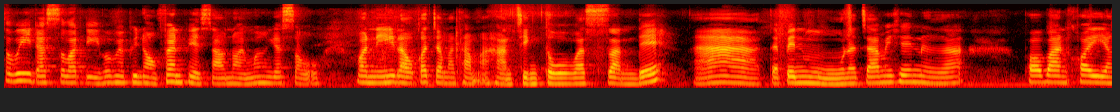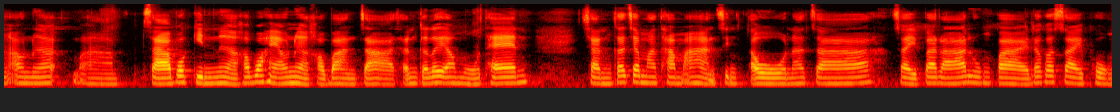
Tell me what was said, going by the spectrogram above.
สวีดัสสวัสดีพ่อแม่พี่น้องแฟนเพจสาวหน่อยเมืองยะโส วันนี้เราก็จะมาทำอาหารสิงโตวัดสันเดอ่าแต่เป็นหมูนะจ๊ะไม่ใช่เนื้อพ่อบ้านค่อยยังเอาเนื้ออ่าสาบ่กินเนื้อเขาบอกให้เอาเนื้อเขาบานจ้าฉันก็เลยเอาหมูแทน ฉันก็จะมาทำอาหารสิงโตนะจ๊ะใส่ปลาร้าลงไปแล้วก็ใส่ผง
